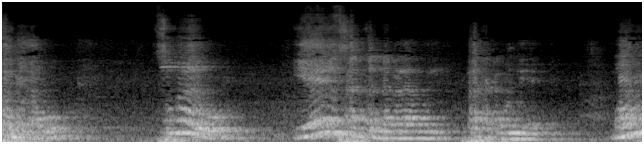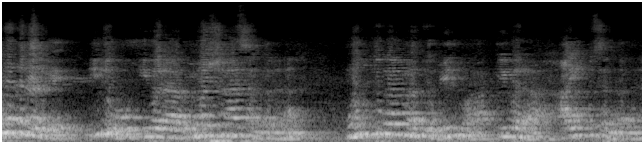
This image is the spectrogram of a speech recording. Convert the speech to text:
ಸಂಪುಟವು ಸುಮಾರು ಏಳು ಸಂಕಲನಗಳಲ್ಲಿ ಪ್ರಕಟಗೊಂಡಿದೆ. ಮೌನದ ನಡುವೆ ಇದು ಇವರ ವಿಮರ್ಶನಾ ಸಂಕಲನ, ಮುತ್ತುವ ಮತ್ತು ಬಿಲ್ವ ಇವರ ಆಯ್ಕು ಸಂಕಲನ.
